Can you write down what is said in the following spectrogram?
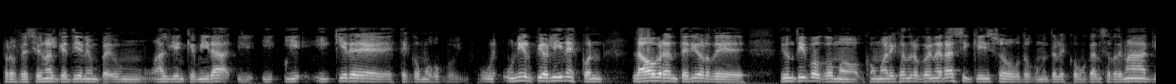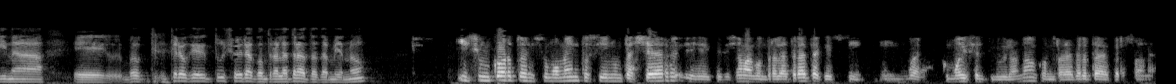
profesional que tiene un, alguien que mira y, y, quiere este, como unir piolines con la obra anterior de, un tipo como, como Alejandro Coenarasi que hizo documentales como Cáncer de Máquina, eh, creo que tuyo era contra la trata también, ¿no? Hice un corto en su momento, sí, en un taller eh, que se llama Contra la Trata, que sí, bueno, como dice el título, ¿no? Contra la Trata de Personas.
